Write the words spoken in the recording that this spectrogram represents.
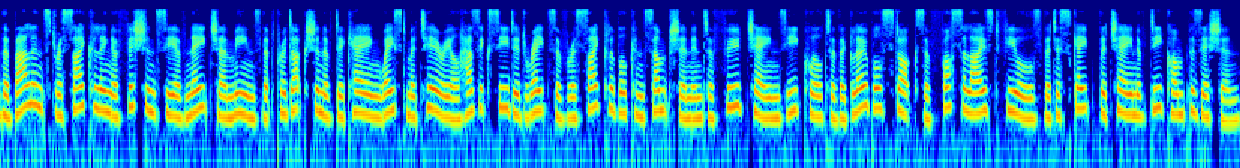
The balanced recycling efficiency of nature means that production of decaying waste material has exceeded rates of recyclable consumption into food chains equal to the global stocks of fossilized fuels that escaped the chain of decomposition.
